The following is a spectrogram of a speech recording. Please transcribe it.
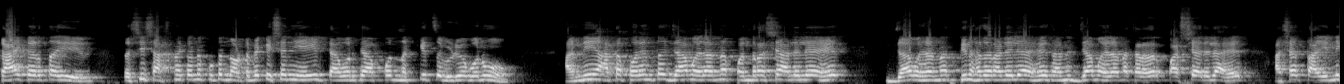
काय करता येईल? तशी शासनाकडनं कुठं नोटिफिकेशन येईल त्यावरती आपण नक्कीच व्हिडिओ बनवू. आणि आतापर्यंत ज्या महिलांना पंधराशे आलेले आहेत ज्या महिलांना तीन हजार आलेले आहेत आणि ज्या महिलांना चार हजार पाचशे आलेले आहेत अशा ताईंनी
